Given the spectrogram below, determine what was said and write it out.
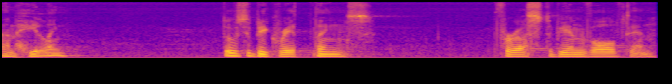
and healing. Those would be great things for us to be involved in.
